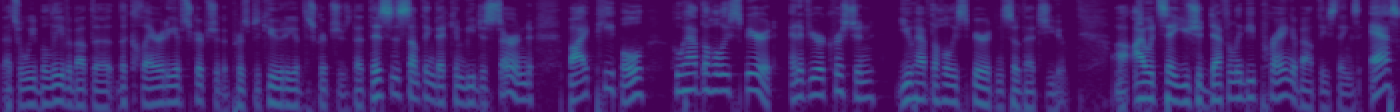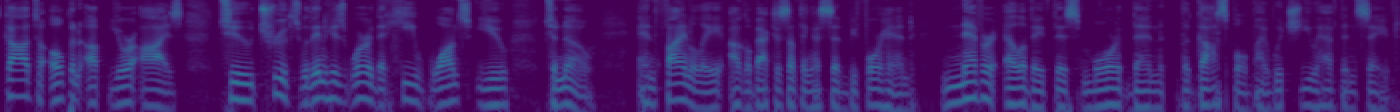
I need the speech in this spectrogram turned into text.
That's what we believe about the, the clarity of Scripture, the perspicuity of the Scriptures, that this is something that can be discerned by people who have the Holy Spirit. And if you're a Christian, you have the Holy Spirit, and so that's you. Uh, I would say you should definitely be praying about these things. Ask God to open up your eyes to truths within His Word that He wants you to know. And finally, I'll go back to something I said beforehand. Never elevate this more than the gospel by which you have been saved.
